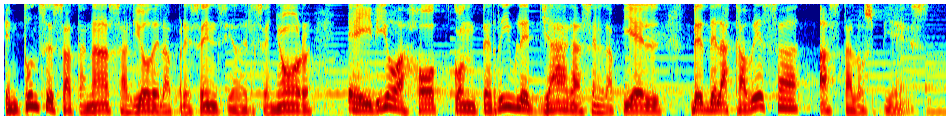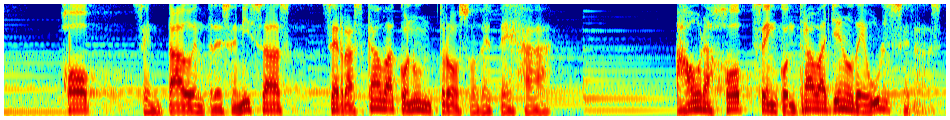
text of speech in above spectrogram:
Entonces Satanás salió de la presencia del Señor e hirió a Job con terribles llagas en la piel, desde la cabeza hasta los pies. Job, sentado entre cenizas, se rascaba con un trozo de teja. Ahora Job se encontraba lleno de úlceras,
